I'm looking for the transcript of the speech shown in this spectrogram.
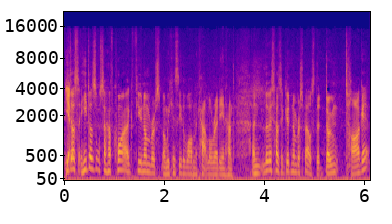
he Yep. does he does also have quite a few number of, and we can see the wild Nacatl already in hand. And Lewis has a good number of spells that don't target.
